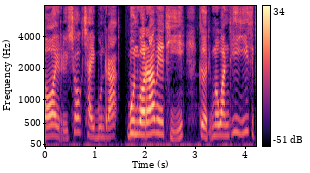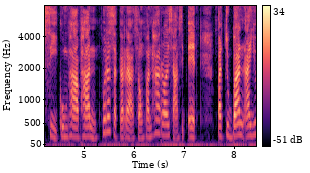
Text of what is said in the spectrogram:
บอยหรือโชคชัยบุญระ บุญวรเวถี เกิดเมื่อวันที่ 24 กุมภาพันธ์ พุทธศักราช 2531 ปัจจุบันอายุ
